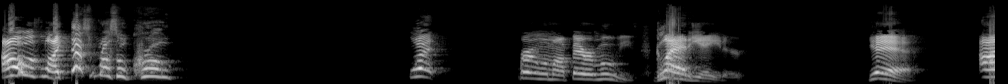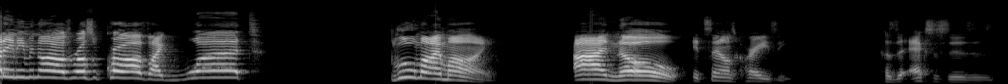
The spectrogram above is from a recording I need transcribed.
I was like, that's Russell Crowe. What? One of my favorite movies. Gladiator. Yeah. I didn't even know I was Russell Crowe. I was like, what? Blew my mind. I know it sounds crazy. Because The Exorcist is,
